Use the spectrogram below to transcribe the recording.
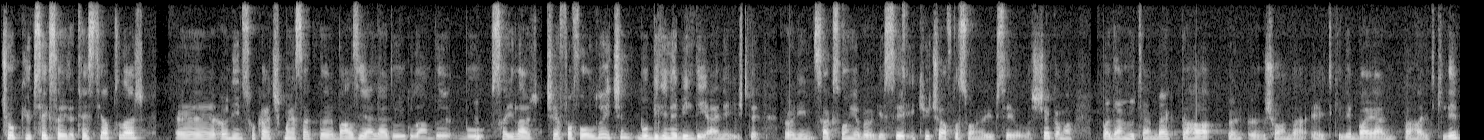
Çok yüksek sayıda test yaptılar. Ee, örneğin sokağa çıkma yasakları bazı yerlerde uygulandı. Bu sayılar şeffaf olduğu için bu bilinebildi. Yani işte örneğin Saksonya bölgesi 2-3 hafta sonra yükseğe ulaşacak ama Baden-Württemberg daha şu anda etkili, Bayern daha etkili.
